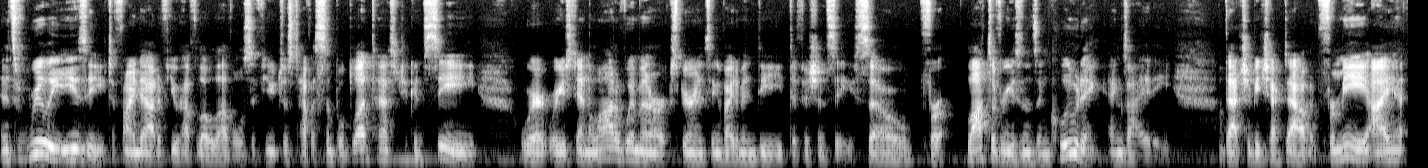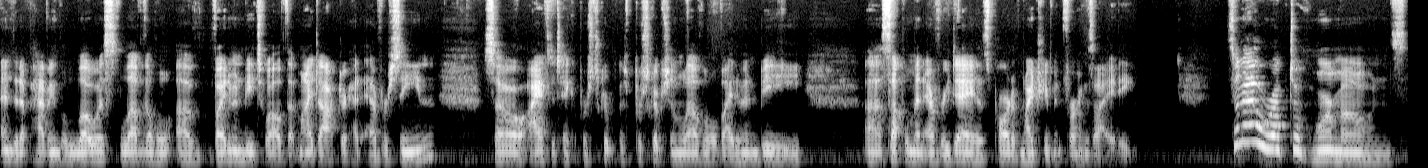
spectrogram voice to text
And it's really easy to find out if you have low levels. If you just have a simple blood test, you can see where, where you stand. A lot of women are experiencing vitamin D deficiency. So, for lots of reasons, including anxiety, that should be checked out. For me, I ended up having the lowest level of vitamin B12 that my doctor had ever seen. So, I have to take a, prescrip- a prescription level vitamin B uh, supplement every day as part of my treatment for anxiety. So, now we're up to hormones,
